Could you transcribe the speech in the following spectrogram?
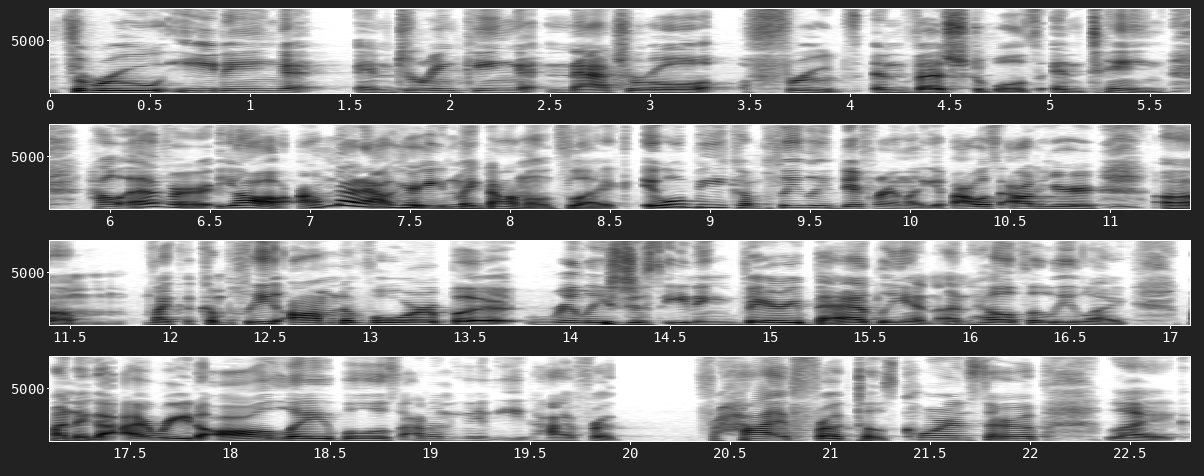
through eating and drinking natural fruits and vegetables and ting. However, y'all, I'm not out here eating McDonald's. Like it will be completely different. Like if I was out here um like a complete omnivore, but really just eating very badly and unhealthily, like my nigga, I read all labels. I don't even eat high fruct high fructose corn syrup. Like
